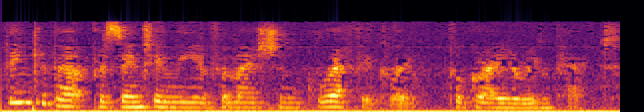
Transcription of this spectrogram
think about presenting the information graphically for greater impact.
